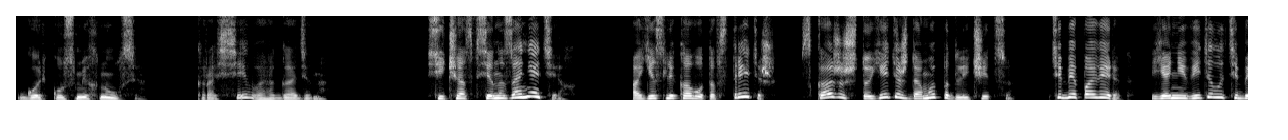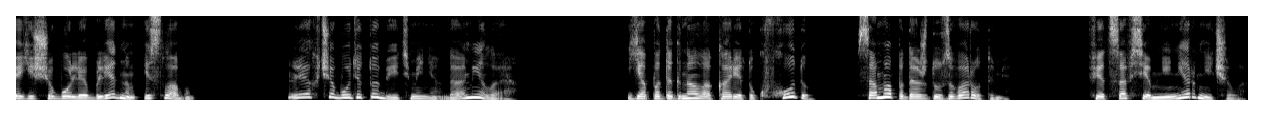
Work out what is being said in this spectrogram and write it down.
Горько усмехнулся. Красивая гадина. Сейчас все на занятиях. А если кого-то встретишь, скажешь, что едешь домой подлечиться. Тебе поверят. Я не видела тебя еще более бледным и слабым. Легче будет убить меня, да, милая? Я подогнала карету к входу, сама подожду за воротами. Фет совсем не нервничала,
